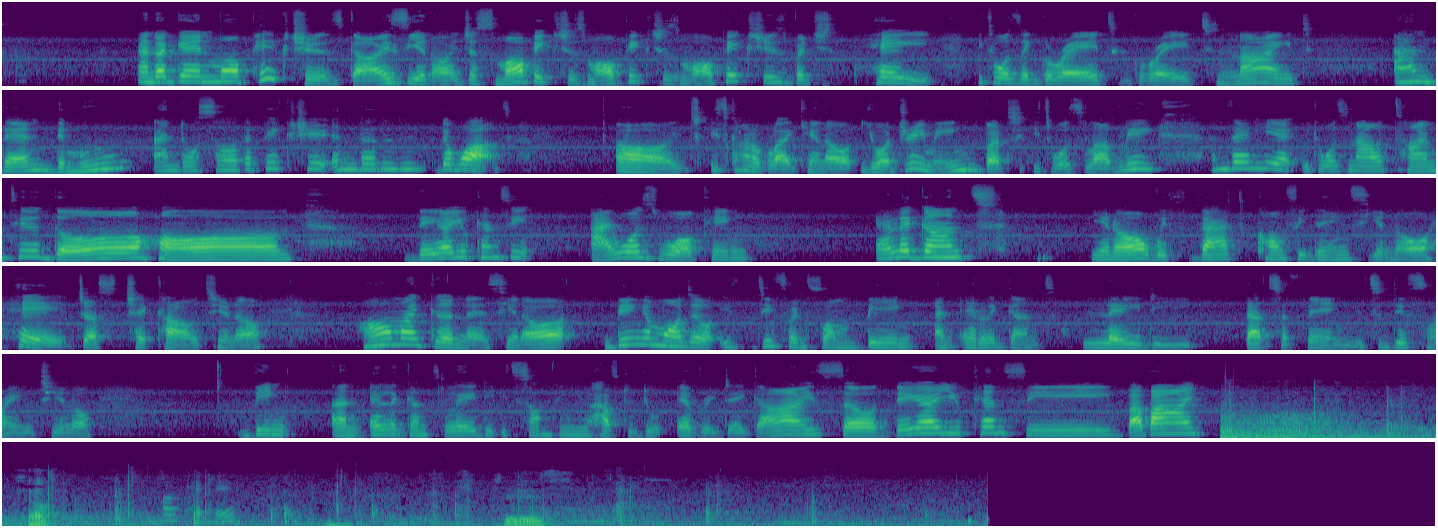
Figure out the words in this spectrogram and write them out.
and again more pictures guys you know just more pictures more pictures more pictures but hey it was a great great night. And then the moon and also the picture and then the what? Uh it's, it's kind of like you know you are dreaming but it was lovely. And then here it was now time to go home. There you can see i was walking elegant you know, with that confidence, you know, hey, just check out, you know. Oh my goodness, you know, being a model is different from being an elegant lady. That's a thing, it's different, you know. Being an elegant lady is something you have to do every day, guys. So, there you can see. Bye bye. So, Okay. cheers.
